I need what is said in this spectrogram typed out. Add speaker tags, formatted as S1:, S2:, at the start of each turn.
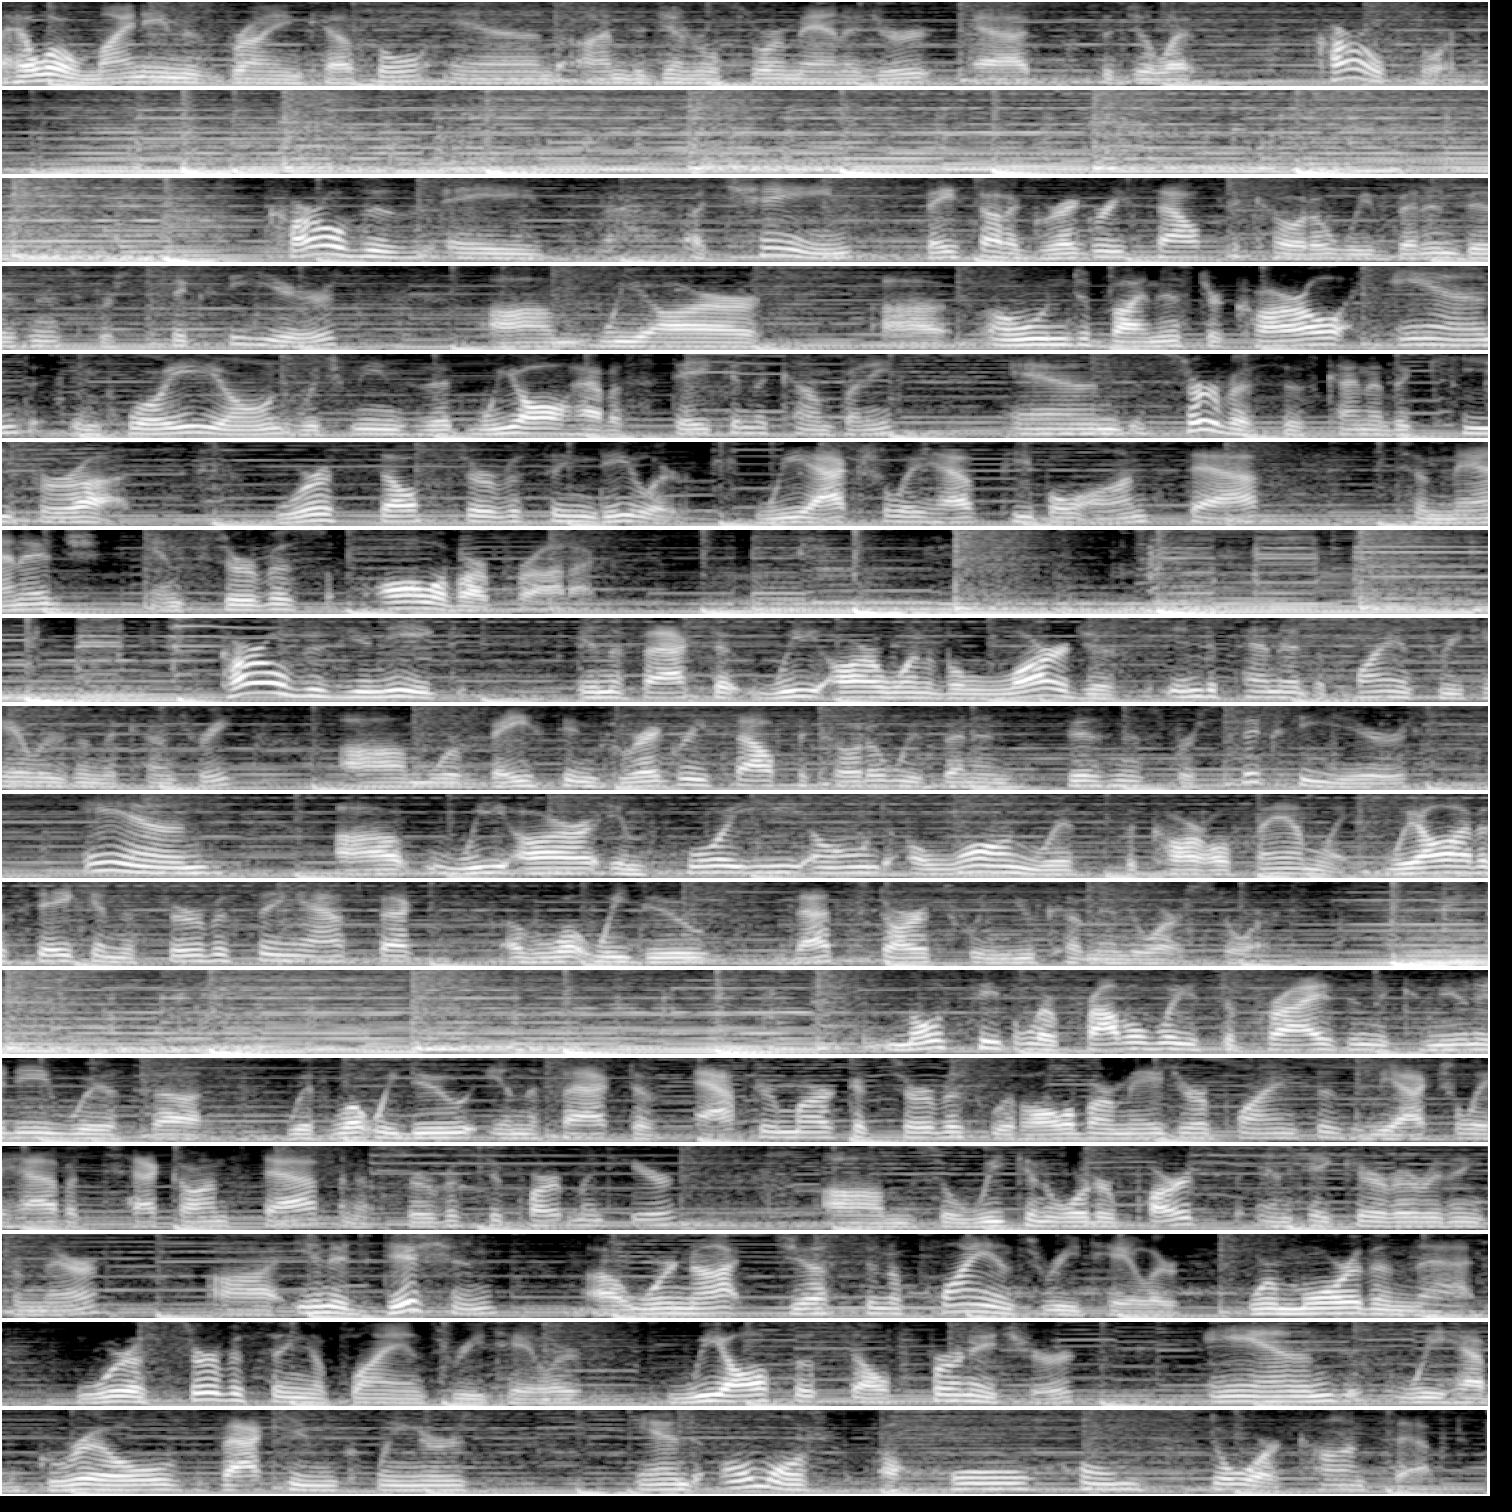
S1: Hello, my name is Brian Kessel and I'm the General Store Manager at the Gillette Karl store. Karl's is a, a chain based out of Gregory, South Dakota. We've been in business for 60 years. Um, we are uh, owned by Mr. Karl and employee owned, which means that we all have a stake in the company and service is kind of the key for us. We're a self-servicing dealer. We actually have people on staff to manage and service all of our products. Karl's is unique in the fact that we are one of the largest independent appliance retailers in the country. Um, we're based in Gregory, South Dakota. We've been in business for 60 years and uh, we are employee owned along with the Karl family. We all have a stake in the servicing aspect of what we do. That starts when you come into our store. Most people are probably surprised in the community with uh, with what we do in the fact of aftermarket service with all of our major appliances. We actually have a tech on staff and a service department here. Um, so we can order parts and take care of everything from there. Uh, in addition, uh, we're not just an appliance retailer, we're more than that. We're a servicing appliance retailer. We also sell furniture and we have grills, vacuum cleaners, and almost a whole home store concept.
